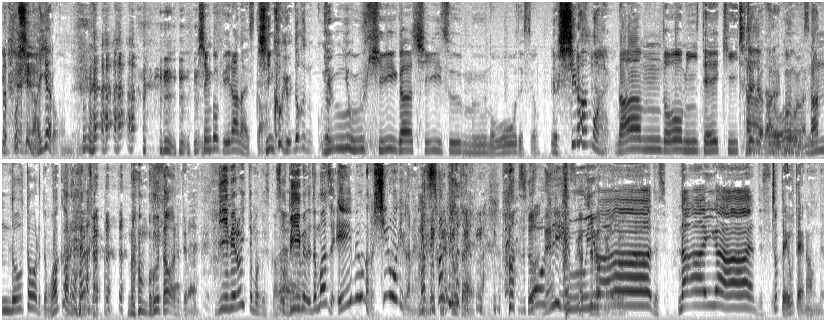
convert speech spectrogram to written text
や、欲しないやろ、ほんで。深呼吸いらないですか？深呼吸、だから、夕日が沈むのですよ。いや、知らんもの。何度見てきただあれごめんごめろう。何度歌われても分からへん。何本歌われても。B メロ言ってもですかね。そう、B メロ。でまず A メロなんか知るわけがない。まずサビ歌え。まずはね。いらはですよ。ないがーですよ。ちょっとええ歌やな、ほんで。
